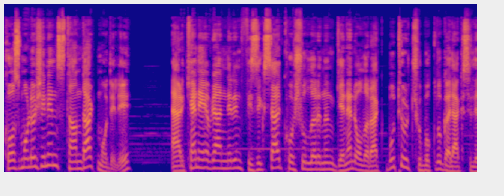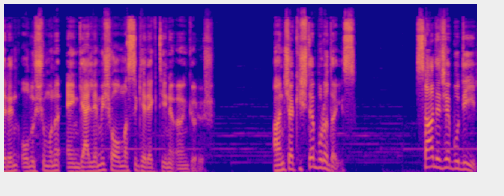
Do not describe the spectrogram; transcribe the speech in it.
Kozmolojinin standart modeli, erken evrenlerin fiziksel koşullarının genel olarak bu tür çubuklu galaksilerin oluşumunu engellemiş olması gerektiğini öngörür. Ancak işte buradayız. Sadece bu değil,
